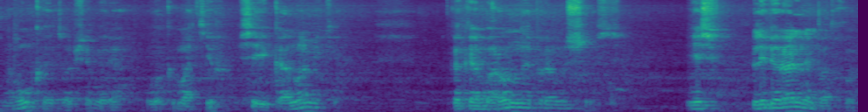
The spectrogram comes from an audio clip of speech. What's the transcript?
Наука – это, вообще говоря, локомотив всей экономики, как и оборонная промышленность. Есть либеральный подход.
